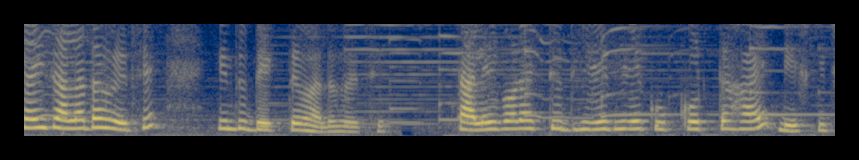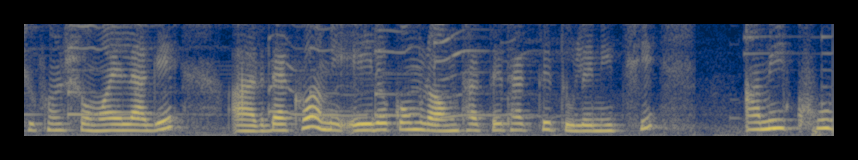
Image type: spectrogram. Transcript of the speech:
সাইজ আলাদা হয়েছে, কিন্তু দেখতে ভালো হয়েছে। তালের বড়া একটু ধীরে ধীরে কুক করতে হয়, বেশ কিছুক্ষণ সময় লাগে। আর দেখো আমি এই রকম রং থাকতে থাকতে তুলে নিচ্ছি। আমি খুব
